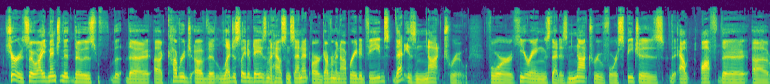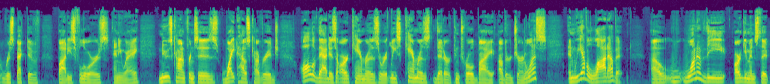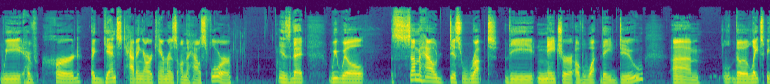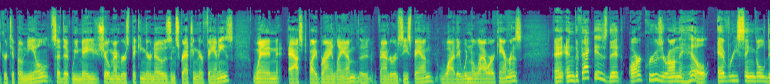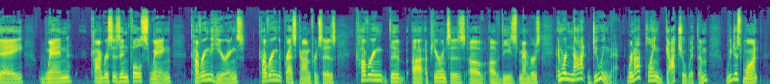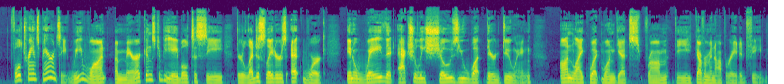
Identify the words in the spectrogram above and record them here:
Sure. So I had mentioned that those the, the uh, coverage of the legislative days in the House and Senate are government operated feeds. That is not true for hearings. That is not true for speeches out off the uh, respective bodies' floors. Anyway, news conferences, White House coverage. All of that is our cameras, or at least cameras that are controlled by other journalists, and we have a lot of it. Uh, one of the arguments that we have heard against having our cameras on the House floor is that we will somehow disrupt the nature of what they do. Um, the late speaker Tip O'Neill said that we may show members picking their nose and scratching their fannies when asked by Brian Lamb, the founder of C-SPAN, why they wouldn't allow our cameras. And, and the fact is that our crews are on the Hill every single day when Congress is in full swing, covering the hearings, covering the press conferences, covering the uh, appearances of, of these members, and we're not doing that. We're not playing gotcha with them. We just want full transparency. We want Americans to be able to see their legislators at work in a way that actually shows you what they're doing, unlike what one gets from the government operated feed.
